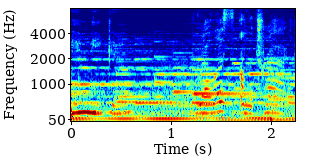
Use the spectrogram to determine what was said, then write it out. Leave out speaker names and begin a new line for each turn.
you, Miku. Relis on the track.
